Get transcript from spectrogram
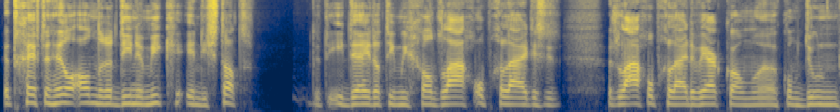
Het geeft een heel andere dynamiek in die stad het idee dat die migrant laag opgeleid is, het laag opgeleide werk kom, komt doen,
